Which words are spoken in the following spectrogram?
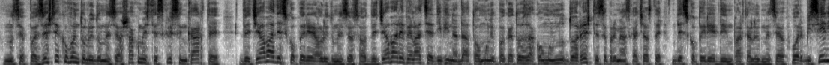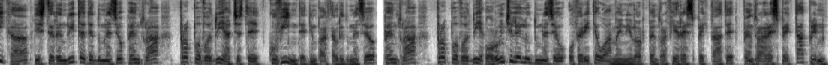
nu se păzește cuvântul lui Dumnezeu așa cum este scris în carte, degeaba descoperirea lui Dumnezeu sau degeaba revelația divină dată omului păcătos dacă omul nu dorește să primească această descoperire din partea lui Dumnezeu. Ori biserica este rânduită de Dumnezeu pentru a propovădui aceste cuvinte din partea lui Dumnezeu, pentru a propovădui poruncile lui Dumnezeu oferite oamenilor pentru a fi respectate, pentru a respecta prin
